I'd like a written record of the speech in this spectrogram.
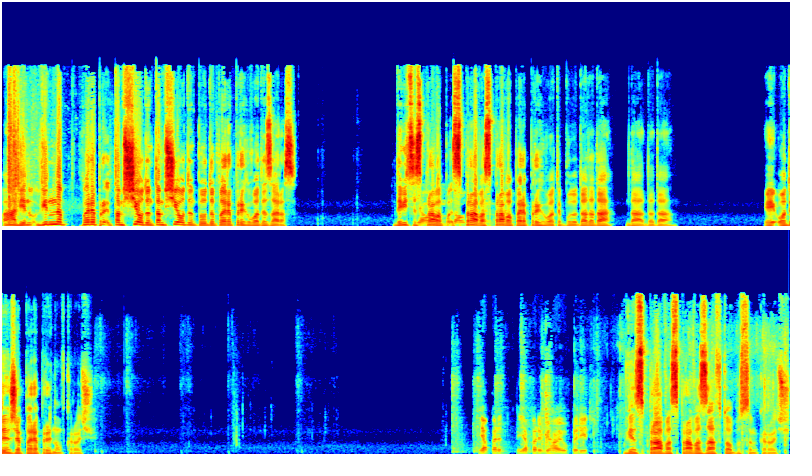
А, він, він не перепри... Там ще один, там ще один буде перепригувати зараз. Дивіться, Я справа, дав справа, справа перепригувати буде. Да-да-да. Да-да-да. І один же перепригнув, коротше. Я, перед... я перебігаю вперед. Він справа, справа за автобусом, коротше.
